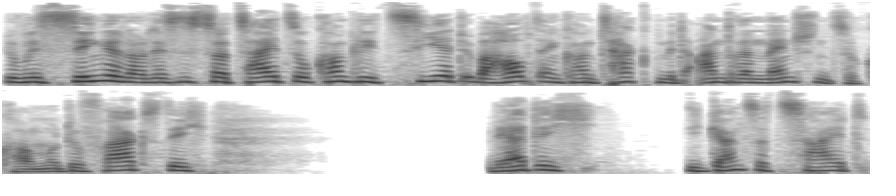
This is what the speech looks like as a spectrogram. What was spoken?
Du bist Single und es ist zurzeit so kompliziert, überhaupt in Kontakt mit anderen Menschen zu kommen. Und du fragst dich, werde ich die ganze Zeit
